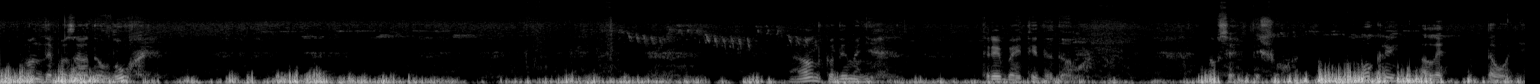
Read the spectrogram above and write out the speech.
Вон де позаду луг. А он куди мені треба йти додому. Ну все, пішов. Мокрий, але довольний.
